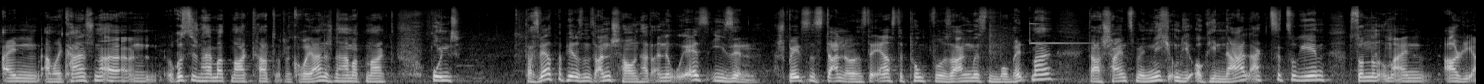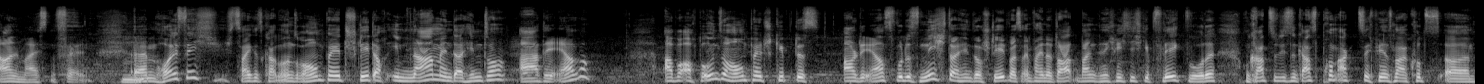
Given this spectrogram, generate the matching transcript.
einen amerikanischen, äh, einen russischen Heimatmarkt hat oder einen koreanischen Heimatmarkt und das Wertpapier, das wir uns anschauen, hat eine US-ISIN. Spätestens dann, oder das ist der erste Punkt, wo wir sagen müssen, Moment mal, da scheint es mir nicht um die Originalaktie zu gehen, sondern um einen RDR in den meisten Fällen. Mhm. Ähm, häufig, ich zeige jetzt gerade unsere Homepage, steht auch im Namen dahinter ADR. Aber auch bei unserer Homepage gibt es RDRs, wo das nicht dahinter steht, weil es einfach in der Datenbank nicht richtig gepflegt wurde. Und gerade zu diesen Gazprom-Aktien, ich bin jetzt mal kurz äh,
